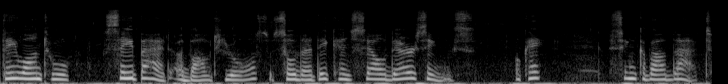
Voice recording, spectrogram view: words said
they want to say bad about yours so that they can sell their things. Okay? Think about that.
